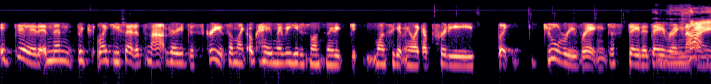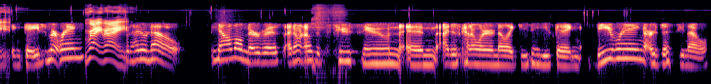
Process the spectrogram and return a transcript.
It did, and then like you said, it's not very discreet. So I'm like, okay, maybe he just wants me to get, wants to get me like a pretty like jewelry ring, just day to day ring, not Right. like engagement ring. right, right. But I don't know. Now I'm all nervous. I don't know if it's too soon, and I just kind of wanted to know, like, do you think he's getting the ring or just you know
